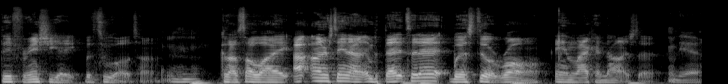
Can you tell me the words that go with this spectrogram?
differentiate the two all the time. Because Mm-hmm. I'm so like I understand I'm empathetic to that, but it's still wrong, and like I acknowledge that. Yeah,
